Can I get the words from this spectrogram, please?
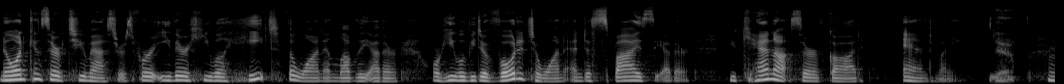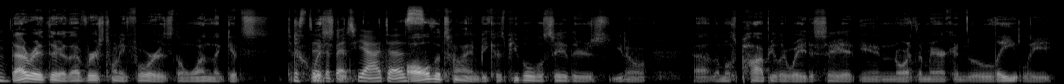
No one can serve two masters, for either he will hate the one and love the other, or he will be devoted to one and despise the other. You cannot serve God and money. Yeah. That right there, that verse 24 is the one that gets Twisted, twisted, a bit. Yeah, it does. all the time because people will say there's, you know, uh, the most popular way to say it in North America lately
